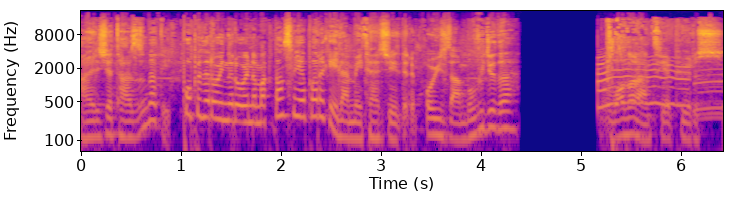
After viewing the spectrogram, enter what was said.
Ayrıca tarzım da değil. Popüler oyunları oynamaktansa yaparak eğlenmeyi tercih ederim. O yüzden bu videoda Valorant yapıyoruz.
